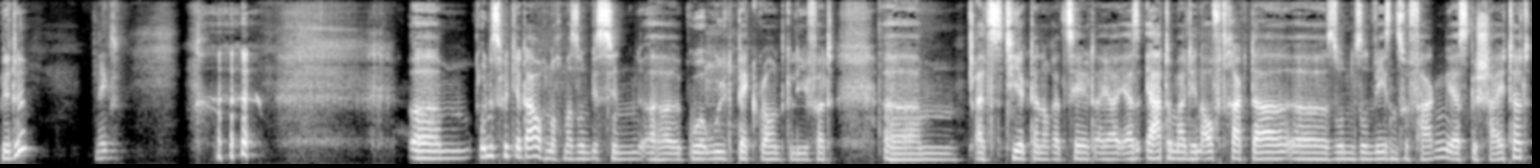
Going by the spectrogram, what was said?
Bitte? Nix. Ähm, und es wird ja da auch noch mal so ein bisschen äh, Goa'uld-Background geliefert. Ähm, als Tirk dann auch erzählt, äh, er, er hatte mal den Auftrag da, äh, so, so ein Wesen zu fangen. Er ist gescheitert.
